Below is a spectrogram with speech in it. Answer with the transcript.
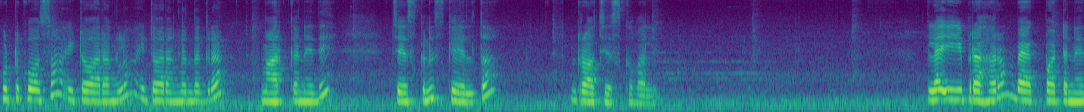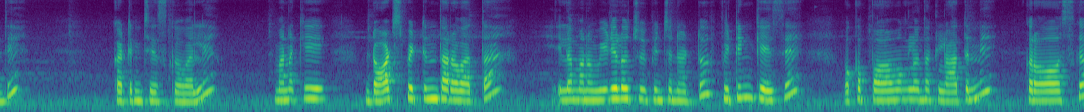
కుట్టు కోసం ఇటు ఆరంగులం ఇటు ఆరంగులం దగ్గర మార్క్ అనేది చేసుకుని స్కేల్తో డ్రా చేసుకోవాలి. ఇలా ఈ ప్రహారం బ్యాక్ పార్ట్ అనేది కటింగ్ చేసుకోవాలి. మనకి డాట్స్ పెట్టిన తర్వాత ఇలా మనం వీడియోలో చూపించినట్టు ఫిట్టింగ్ కేసే ఒక పావంలో క్లాత్ని క్రాస్గా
